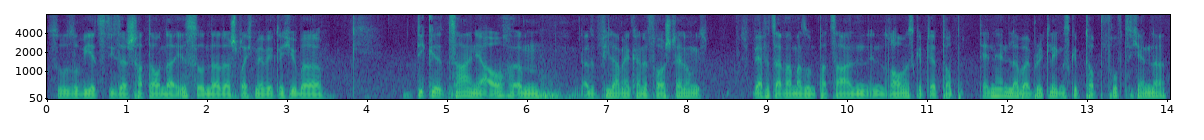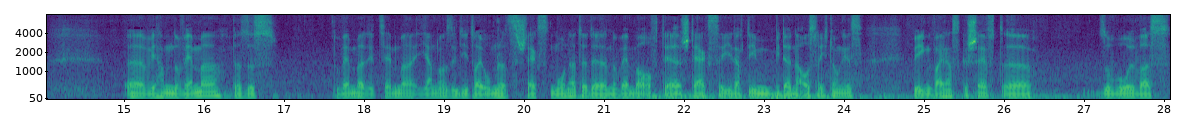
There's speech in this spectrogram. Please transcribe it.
so, so wie jetzt dieser Shutdown da ist, und da, da sprechen wir wirklich über dicke Zahlen ja auch. Ähm, also viele haben ja keine Vorstellung. Ich, ich werfe jetzt einfach mal so ein paar Zahlen in den Raum. Es gibt ja Top 10 Händler bei Bricklink, es gibt Top 50 Händler. Äh, wir haben November, das ist November, Dezember, Januar sind die drei umsatzstärksten Monate. Der November oft der stärkste, je nachdem wie deine Ausrichtung ist. Wegen Weihnachtsgeschäft, äh, sowohl was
